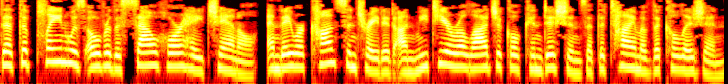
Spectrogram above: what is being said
that the plane was over the São Jorge Channel, and they were concentrated on meteorological conditions at the time of the collision.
